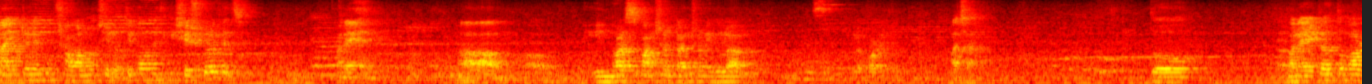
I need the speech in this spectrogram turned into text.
নাইন টেনে খুব সামান্য ছিল। ত্রিকোণমিতি কি শেষ করে ফেলছে? মানে ইনভার্স ফাংশন টাংশন এগুলো পড়ে আচ্ছা তো মানে এটা তোমার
